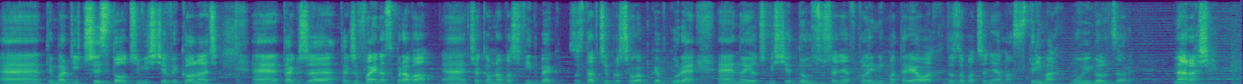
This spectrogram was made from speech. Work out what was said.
e, tym bardziej czysto oczywiście wykonać, także, także fajna sprawa, czekam na wasz feedback, zostawcie proszę łapkę w górę, no i oczywiście do usłyszenia w kolejnych materiałach, do zobaczenia na streamach, mówi Goldzor, na razie.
